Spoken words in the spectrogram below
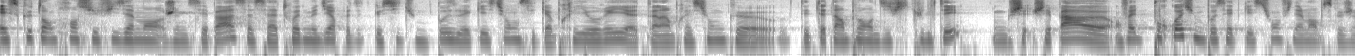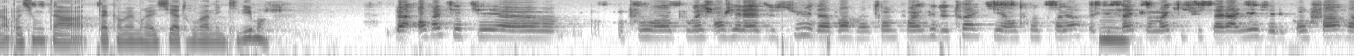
Est-ce que tu en prends suffisamment? Je ne sais pas. Ça, c'est à toi de me dire. Peut-être que si tu me poses la question, c'est qu'a priori, tu as l'impression que tu es peut-être un peu en difficulté. Donc, je, ne sais pas. Euh, en fait, pourquoi tu me poses cette question finalement? Parce que j'ai l'impression que tu as, quand même réussi à trouver un équilibre. Bah, en fait, c'était euh, pour, pour échanger là-dessus et d'avoir ton point de vue de toi qui est entrepreneur. Parce que c'est mm. vrai que moi qui suis salarié, j'ai le confort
